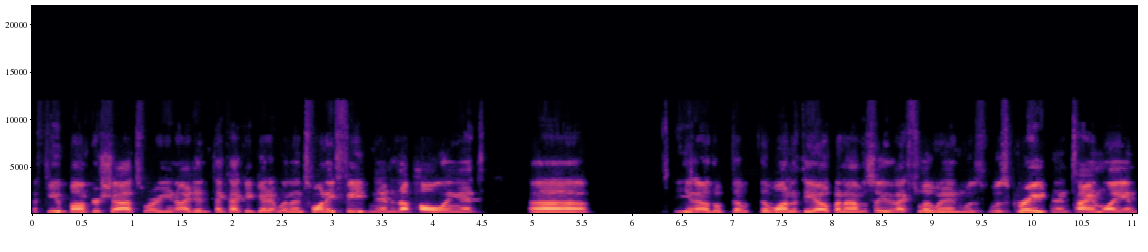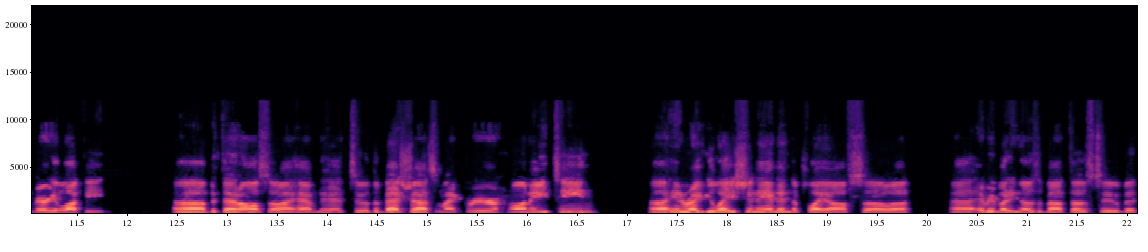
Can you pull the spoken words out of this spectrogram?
a few bunker shots where you know I didn't think I could get it within 20 feet and ended up holding it. Uh, you know, the, the, the one at the Open, obviously that I flew in was was great and timely and very lucky. Uh, but then also I happened to hit two of the best shots of my career on 18 uh, in regulation and in the playoffs. So uh, uh everybody knows about those two. But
